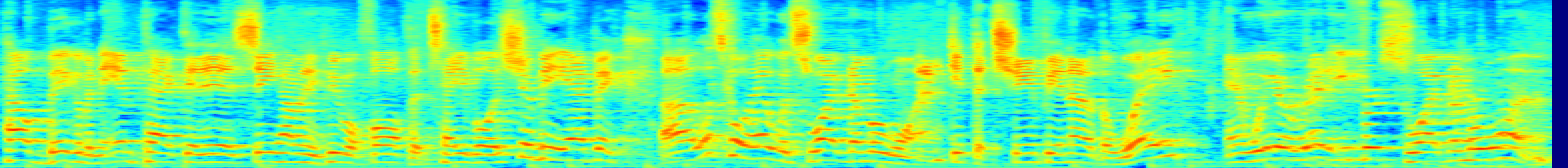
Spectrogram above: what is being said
how big of an impact it is, see how many people fall off the table. It should be epic. Uh, let's go ahead with swipe number one. Get the champion out of the way. And we are ready for swipe number one.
